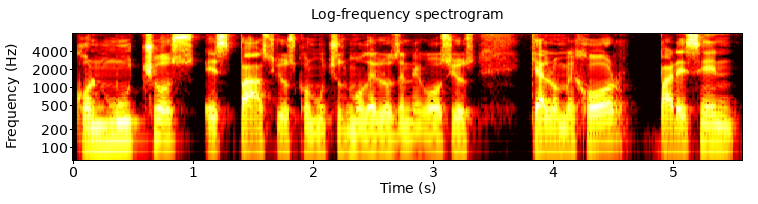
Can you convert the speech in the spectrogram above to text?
con muchos espacios, con muchos modelos de negocios que a lo mejor parecen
